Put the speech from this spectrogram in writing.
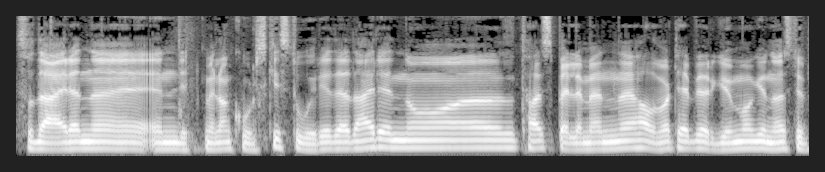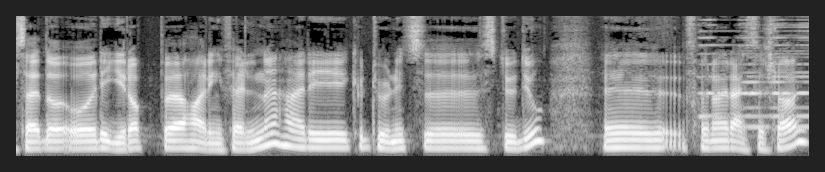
Så det er en, en, litt melankolsk historie, det der. Nå tar spellemennene Halvard T. Bjørgum og Gunnar Stubseid og, og, rigger opp eh, hardingfellene her i Kulturnytts eh, studio eh, for å reiseslag.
